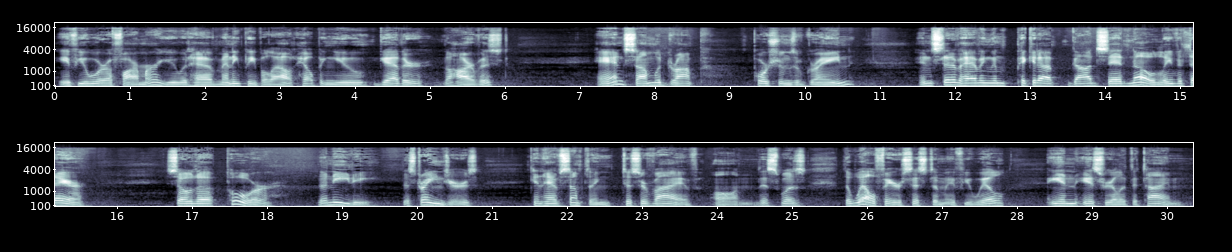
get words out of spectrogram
If you were a farmer, you would have many people out helping you gather the harvest, and some would drop portions of grain. Instead of having them pick it up, God said, No, leave it there. So the poor, the needy, the strangers can have something to survive on. This was the welfare system, if you will, in Israel at the time.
